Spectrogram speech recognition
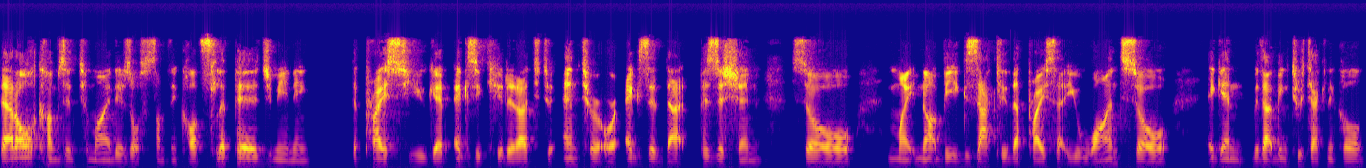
that all comes into mind. There's also something called slippage, meaning the price you get executed at to enter or exit that position. So might not be exactly the price that you want. So again, without being too technical,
